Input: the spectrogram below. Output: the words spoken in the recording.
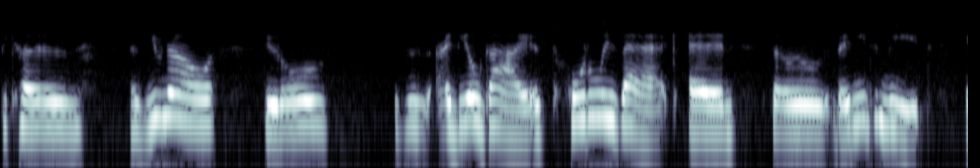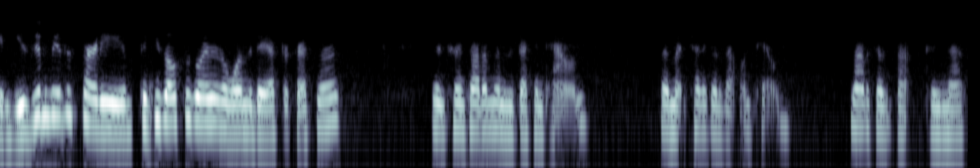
because, as you know, Doodles' his ideal guy is totally Zach, and so they need to meet. And he's gonna be at this party. I think he's also going to the one the day after Christmas. And it turns out I'm gonna be back in town, so I might try to go to that one too. Monica's got three masks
